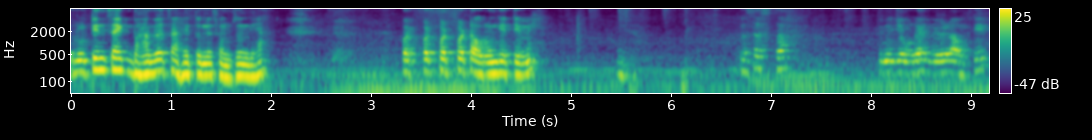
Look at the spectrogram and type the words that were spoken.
रुटीनचा एक भागच आहे तुम्ही समजून घ्या. पटपट पटपट आवरून घेते मी. कसं असतं? तुम्ही जेवढ्या वेळ लावतील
